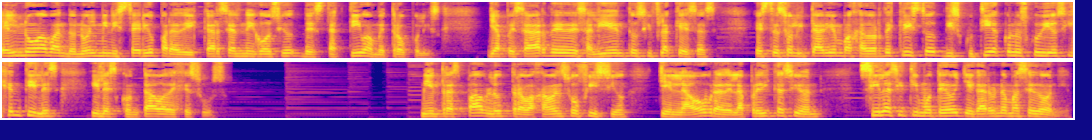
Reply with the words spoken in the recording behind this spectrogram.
Él no abandonó el ministerio para dedicarse al negocio de esta activa metrópolis, y a pesar de desalientos y flaquezas, este solitario embajador de Cristo discutía con los judíos y gentiles y les contaba de Jesús. Mientras Pablo trabajaba en su oficio y en la obra de la predicación, Silas y Timoteo llegaron a Macedonia.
